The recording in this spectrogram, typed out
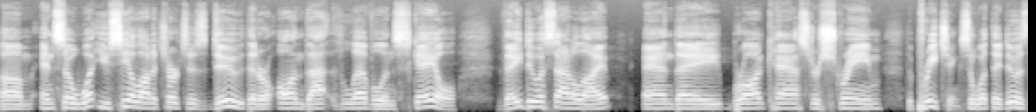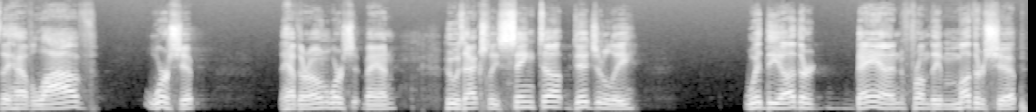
Um, and so, what you see a lot of churches do that are on that level and scale, they do a satellite and they broadcast or stream the preaching. So, what they do is they have live worship. They have their own worship band who is actually synced up digitally with the other band from the mothership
